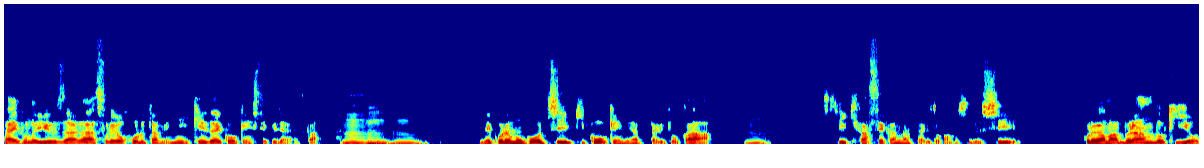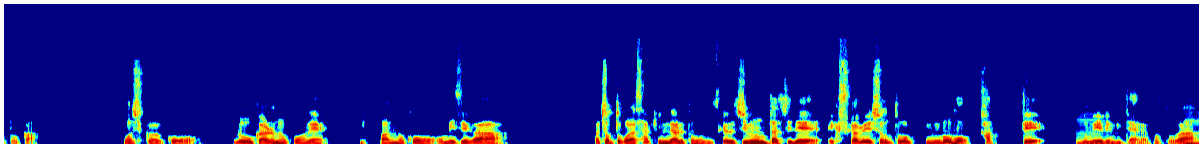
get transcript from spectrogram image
財布のユーザーがそれを掘るために経済貢献していくじゃないですか。うんううんん。で、これもこう地域貢献になったりとか、うん地域活性化になったりとかもするし、これがまあブランド企業とか、もしくはこう、ローカルのこうね、一般のこう、お店が、まあちょっとこれは先になると思うんですけど、自分たちでエクスカベーショントークンを買って埋めるみたいなことが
